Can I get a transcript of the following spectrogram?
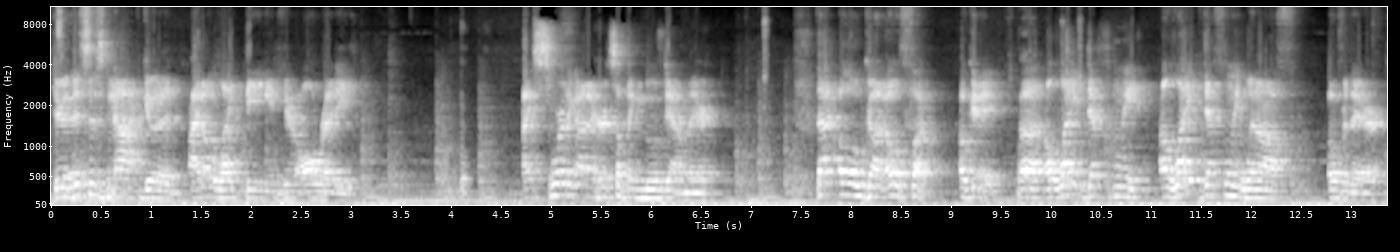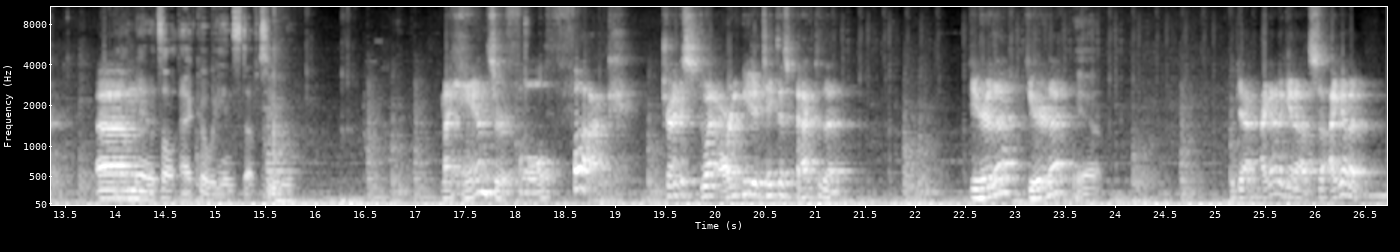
Dude, uh, this is not good. I don't like being in here already. I swear to God, I heard something move down there. That. Oh God. Oh fuck. Okay. Uh, a light definitely. A light definitely went off over there. Um, man, it's all echoey and stuff too. my hands are full. Fuck. Should I just? Do I already need to take this back to the? Do you hear that? Do you hear that? Yeah. Okay. I gotta get out. outside. I gotta.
